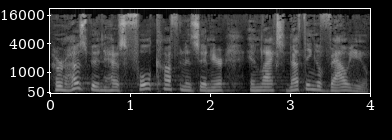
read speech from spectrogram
Her husband has full confidence in her and lacks nothing of value.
